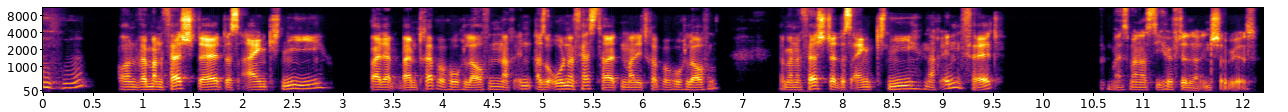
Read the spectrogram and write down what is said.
Mhm. Und wenn man feststellt, dass ein Knie bei der, beim Treppe hochlaufen nach innen, also ohne Festhalten mal die Treppe hochlaufen, wenn man feststellt, dass ein Knie nach innen fällt, weiß man, dass die Hüfte da instabil ist.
